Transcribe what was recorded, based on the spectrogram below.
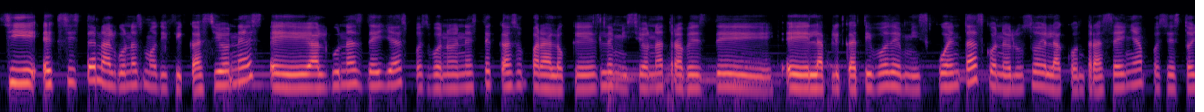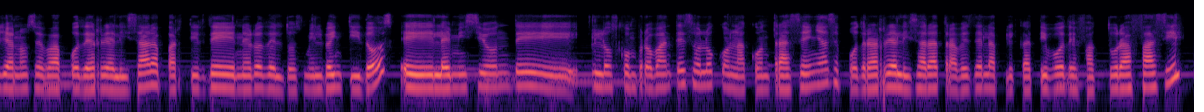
Sí, existen algunas modificaciones, eh, algunas de ellas, pues bueno, en este caso para lo que es la emisión a través de, eh, aplicativo de mis cuentas con el uso de la contraseña, pues esto ya no se va a poder realizar a partir de enero del 2022. Eh, la emisión de los comprobantes solo con la contraseña se podrá realizar a través del aplicativo de factura fácil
